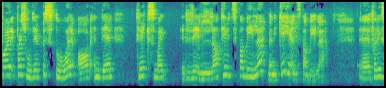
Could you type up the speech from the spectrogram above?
for personlighet består av en del trekk som er relativt stabile, men ikke helt stabile. Eh, F.eks.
